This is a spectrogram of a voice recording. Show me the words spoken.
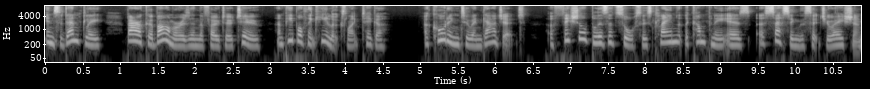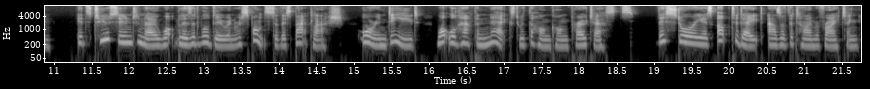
Incidentally, Barack Obama is in the photo too, and people think he looks like Tigger. According to Engadget, official Blizzard sources claim that the company is assessing the situation. It's too soon to know what Blizzard will do in response to this backlash, or indeed, what will happen next with the Hong Kong protests. This story is up to date as of the time of writing.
